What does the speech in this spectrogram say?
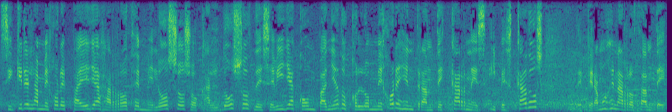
Si quieres las mejores paellas, arroces melosos o caldosos de Sevilla acompañados con los mejores entrantes, carnes y te esperamos en Arrozante.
